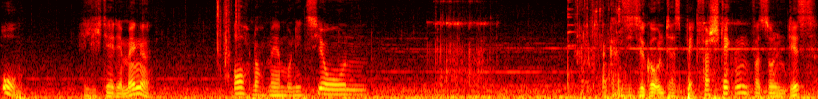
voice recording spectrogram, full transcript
Oh, hier liegt ja die Menge. Auch noch mehr Munition. Man kann sich sogar unter das Bett verstecken. Was soll denn das?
